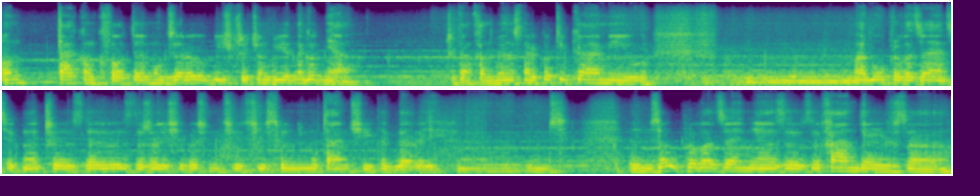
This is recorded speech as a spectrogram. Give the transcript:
on taką kwotę mógł zarobić w przeciągu jednego dnia. Czy tam handlując narkotykami, albo uprowadzając, jak najpierw zdarzali się właśnie ci, ci słynni mutanci i tak dalej. Więc za uprowadzenie, za, za handel, za,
